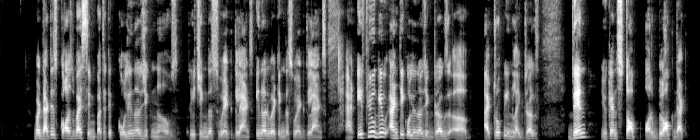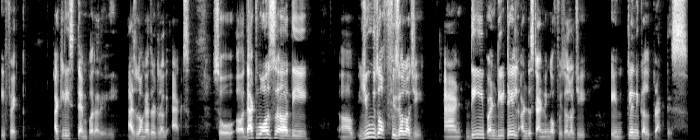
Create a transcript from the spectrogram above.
but that is caused by sympathetic cholinergic nerves reaching the sweat glands, innervating the sweat glands. And if you give anticholinergic drugs, uh, atropine like drugs, then you can stop or block that effect at least temporarily as long as the drug acts. So, uh, that was uh, the uh, use of physiology and deep and detailed understanding of physiology in clinical practice.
